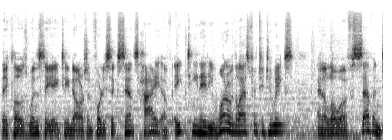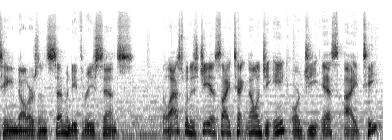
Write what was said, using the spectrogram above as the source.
They closed Wednesday $18.46, high of $18.81 over the last 52 weeks, and a low of $17.73. The last one is GSI Technology Inc., or GSIT.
